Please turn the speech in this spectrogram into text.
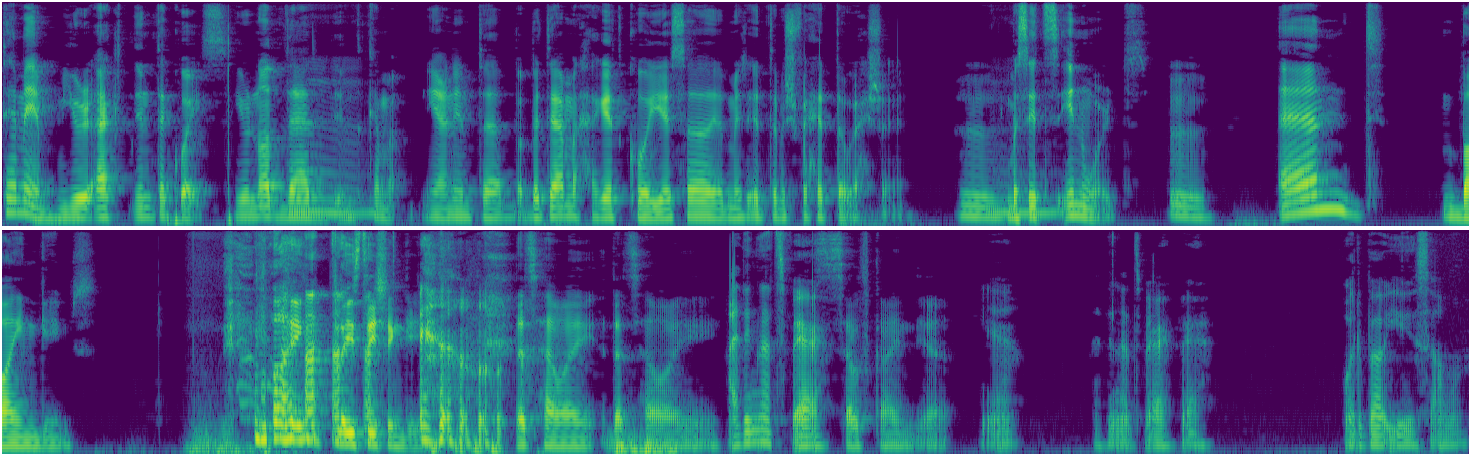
تمام you're act انت كويس you're not that انت كمان يعني انت ب- بتعمل حاجات كويسة مش انت مش في حتة وحشة يعني Mm. بس it's inwards Mm. and buying games buying PlayStation games that's how I that's how I I think that's fair. self kind yeah Yeah, I think that's very fair. What about you, Salma?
